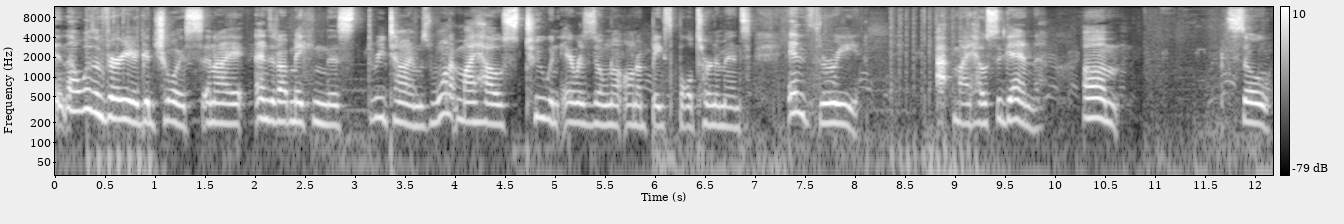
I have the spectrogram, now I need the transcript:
And that wasn't very a good choice and I ended up making this three times. One at my house, two in Arizona on a baseball tournament, and three at my house again. Um so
